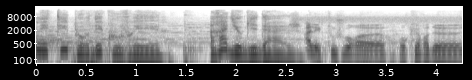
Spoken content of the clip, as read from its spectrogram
Un été pour découvrir. Radio Guidage. Allez, toujours euh, au cœur de,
